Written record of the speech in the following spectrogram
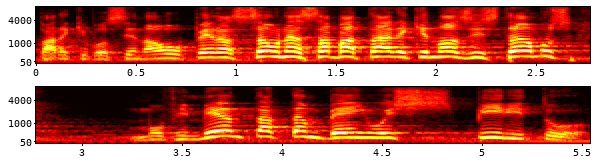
para que você, na operação, nessa batalha que nós estamos, movimenta também o espírito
